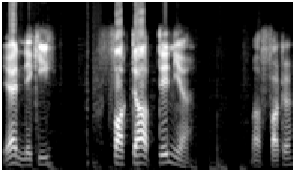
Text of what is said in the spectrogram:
Yeah, Nikki. Fucked up, didn't ya? Motherfucker.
